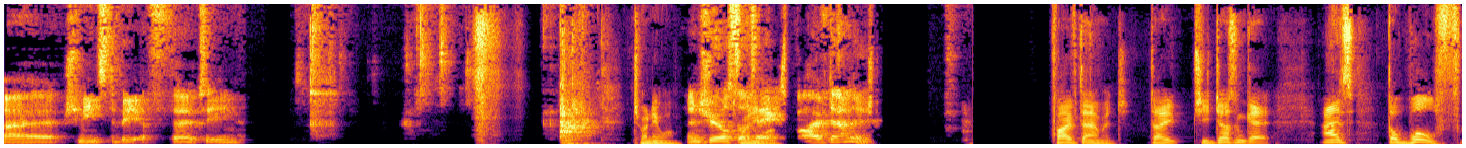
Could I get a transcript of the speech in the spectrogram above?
Uh, she needs to be a thirteen, 21. and she also 21. takes five damage. Five damage. So she doesn't get. As the wolf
